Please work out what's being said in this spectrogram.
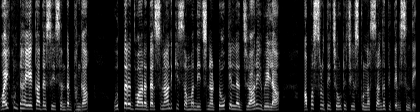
వైకుంఠ ఏకాదశి సందర్భంగా ఉత్తరద్వార దర్శనానికి సంబంధించిన టోకెన్ల జారీ వేళ అపశృతి చోటు చేసుకున్న సంగతి తెలిసిందే.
